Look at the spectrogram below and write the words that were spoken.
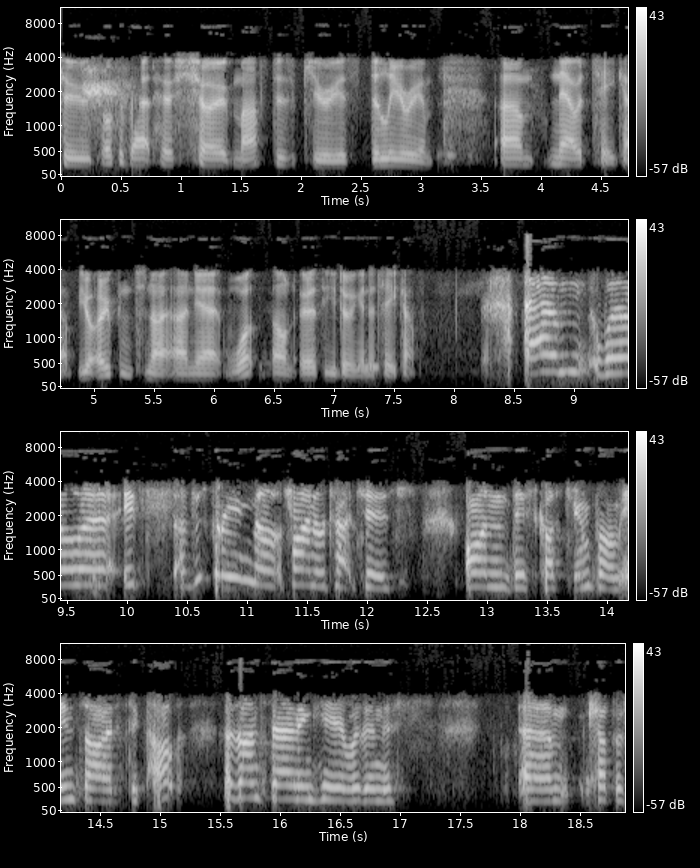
to talk about her show Masters Curious Delirium. Um, now, a teacup. You're open tonight, Anya. What on earth are you doing in a teacup? Um, well, uh, it's I'm just putting the final touches on this costume from inside the cup. As I'm standing here within this um, cup of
